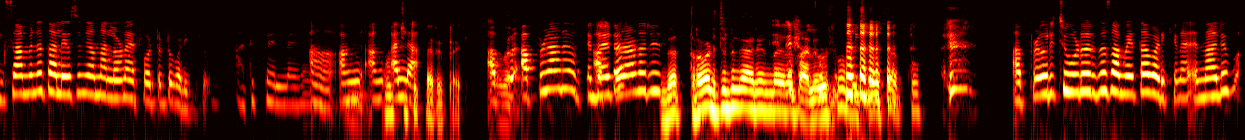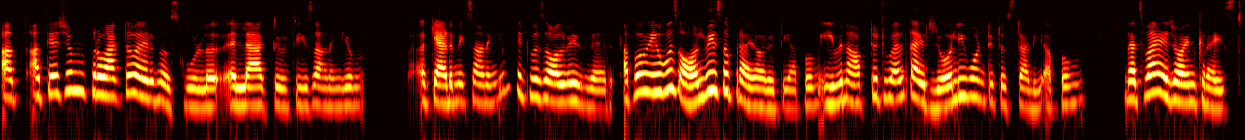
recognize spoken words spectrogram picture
എക്സാമിന്റെ തലേദിവസം ഞാൻ നല്ലോണം എഫേർട്ട് ഇട്ട് പഠിക്കും. ആ അങ്- അങ്- അല്ല. അപ്പ- അപ്പോഴാണ് അപ്പോഴാണ് ഒരു ഇത് എത്ര പഠിച്ചിട്ടും കാര്യം ഉണ്ടായില്ല തലേദിവസം പിറ്റേ ദിവസം അപ്പോഴൊരു ചൂട് വരുന്ന സമയത്താ പഠിക്കണേ. എന്നാലും അത് അത്യാവശ്യം പ്രൊവാക്റ്റീവ് ആയിരുന്നു സ്കൂളിൽ എല്ലാ ആക്ടിവിറ്റീസ് ആണെങ്കിലും അക്കാഡമിക്സ് ആണെങ്കിലും ഇറ്റ് വാസ് ഓൾവേസ് വെയർ അപ്പോൾ it was always a priority അപ്പം even after twelfth I really wanted to study അപ്പം that's why I join Christ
